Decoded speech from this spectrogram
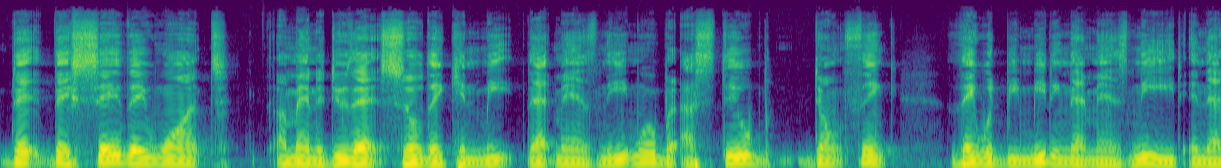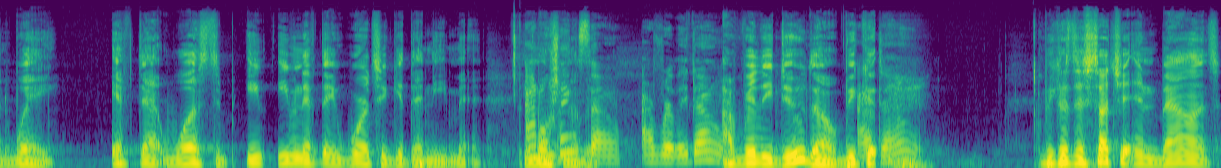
They they say they want a man to do that so they can meet that man's need more, but I still don't think they would be meeting that man's need in that way if that was to even if they were to get that need met I don't think so. I really don't. I really do though I because don't. because there's such an imbalance.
